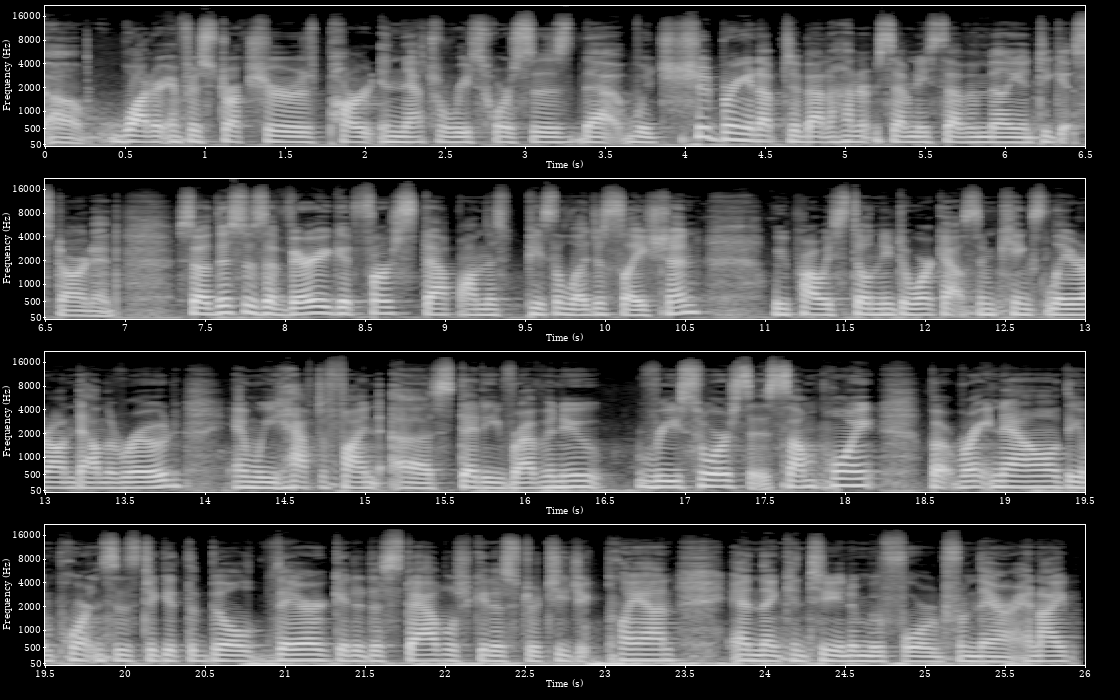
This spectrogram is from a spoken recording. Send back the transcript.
uh, water infrastructure part in natural resources that which should bring it up to about 177 million to get started. So this is a very good first step on this piece of legislation. We probably still need to work out some kinks later on down the road, and we have to find a steady revenue resource at some point. But right now, the importance is to get the bill there, get it established, get a strategic plan, and then continue to move forward from there. And I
